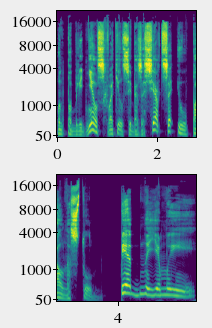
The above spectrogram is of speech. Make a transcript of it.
Он побледнел, схватил себя за сердце и упал на стул. «Бедные мы!»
